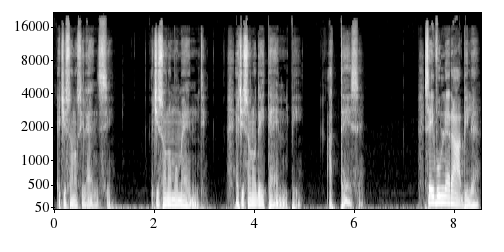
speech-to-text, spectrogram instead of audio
E ci sono silenzi, e ci sono momenti, e ci sono dei tempi, attese. Sei vulnerabile.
